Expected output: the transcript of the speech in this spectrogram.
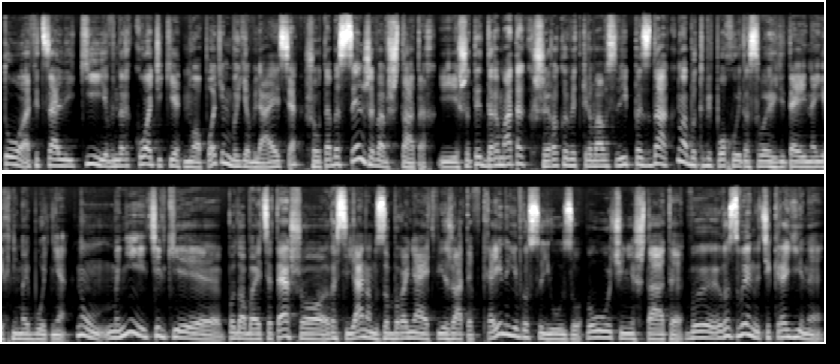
то, офіціальний Київ, наркотики. Ну а потім виявляється, що у тебе син живе в Штатах, і що ти дарма так широко відкривав свій пиздак. Ну або тобі похуй на своїх дітей на їхнє майбутнє. Ну мені тільки подобається те, що росіянам забороняють в'їжджати в країни Євросоюзу, Сполучені Штати, в розвинуті країни,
